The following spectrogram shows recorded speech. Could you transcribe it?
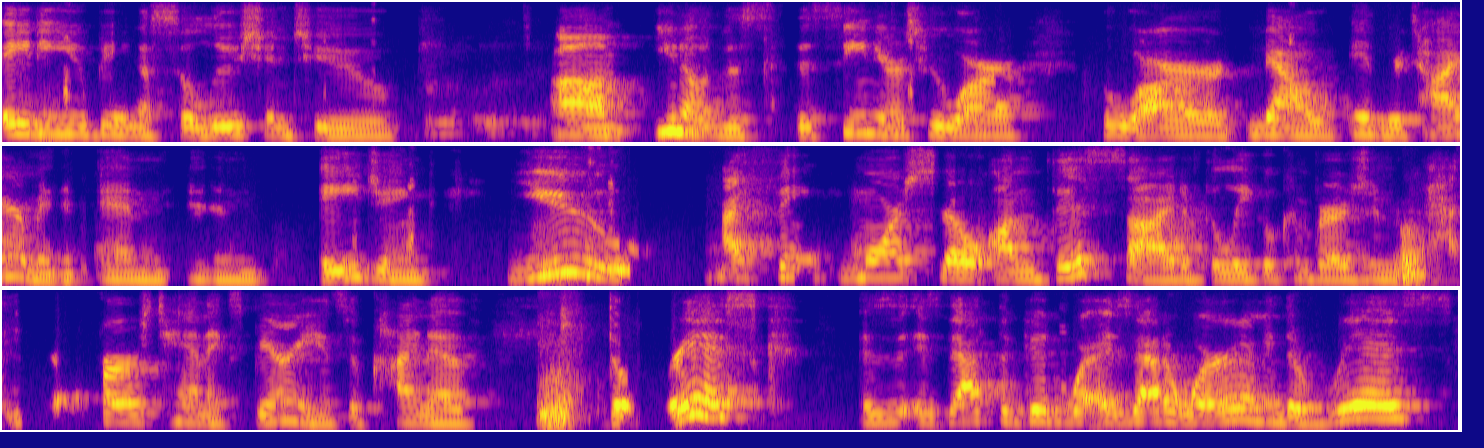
ADU being a solution to, um, you know, the, the seniors who are, who are now in retirement and, and aging. You, I think more so on this side of the legal conversion, ha- you have firsthand experience of kind of the risk. Is, is that the good word? Is that a word? I mean, the risk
